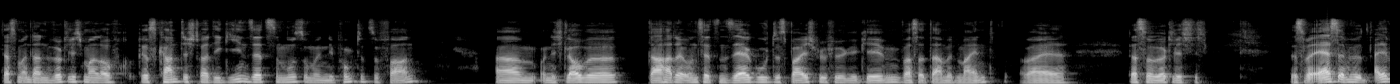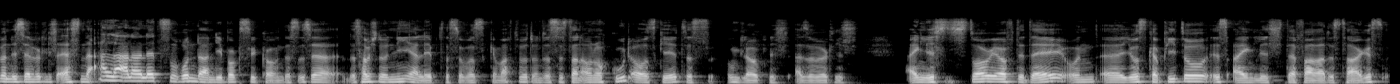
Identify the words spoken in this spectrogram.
dass man dann wirklich mal auf riskante Strategien setzen muss, um in die Punkte zu fahren. Ähm, und ich glaube, da hat er uns jetzt ein sehr gutes Beispiel für gegeben, was er damit meint, weil das war wirklich, ich, das war erst, Alban ist ja wirklich erst in der aller, allerletzten Runde an die Box gekommen. Das ist ja, das habe ich noch nie erlebt, dass sowas gemacht wird und dass es dann auch noch gut ausgeht. Das ist unglaublich. Also wirklich, eigentlich Story of the Day und äh, Jos Capito ist eigentlich der Fahrer des Tages.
